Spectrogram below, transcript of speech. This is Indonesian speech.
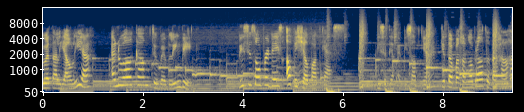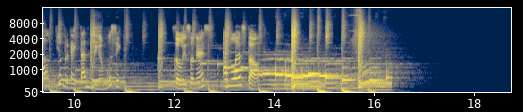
gue Talia Aulia, and welcome to Babbling Big. This is Overday's official podcast. Di setiap episodenya, kita bakal ngobrol tentang hal-hal yang berkaitan dengan musik. So listeners, and let's talk!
